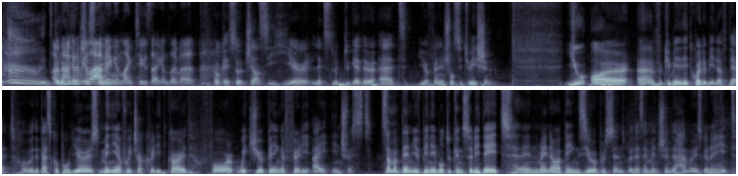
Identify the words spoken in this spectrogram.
Ooh, it's I'm gonna not be gonna be interesting. laughing in like two seconds. I bet. Okay, so Chelsea here, let's look together at your financial situation. You are uh, have accumulated quite a bit of debt over the past couple of years, many of which are credit card, for which you're paying a fairly high interest. Some of them you've been able to consolidate and right now are paying 0%, but as I mentioned, the hammer is going to hit.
